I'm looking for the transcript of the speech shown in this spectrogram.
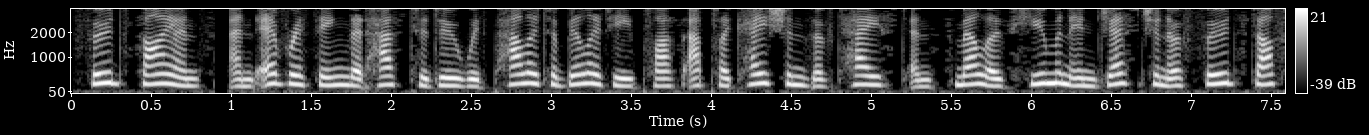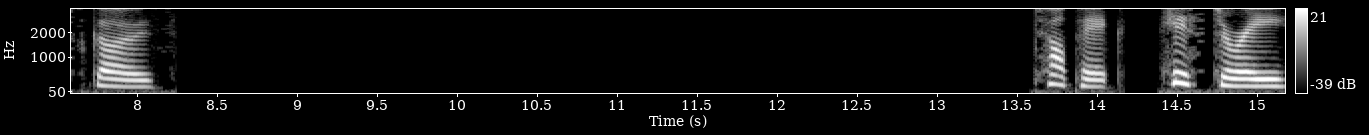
food science, and everything that has to do with palatability plus applications of taste and smell as human ingestion of foodstuffs goes. History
